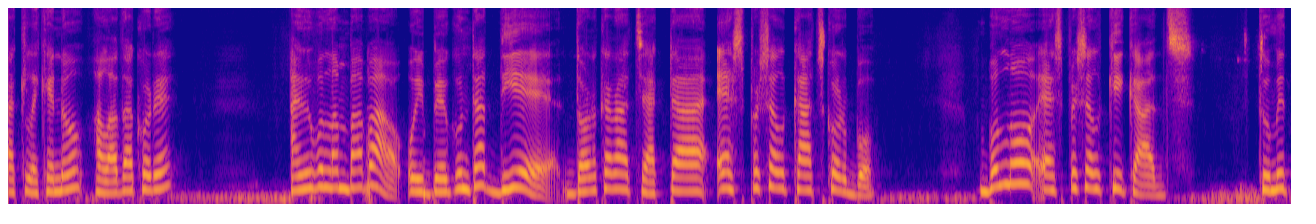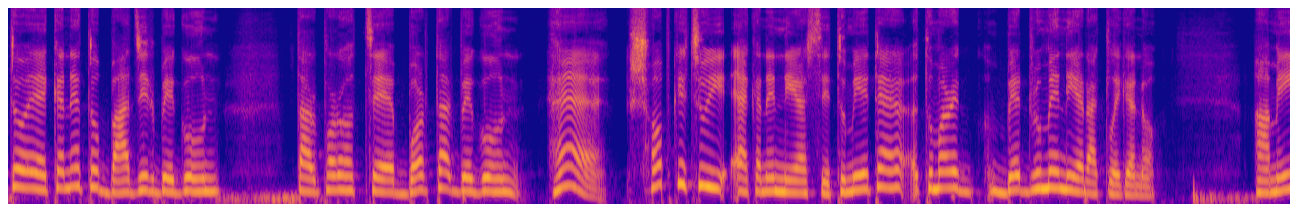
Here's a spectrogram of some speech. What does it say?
রাখলে কেন? আলাদা করে? আমি বললাম, বাবা, ওই বেগুনটা দিয়ে দরকার আছে একটা স্পেশাল কাজ করব। বলল স্পেশাল কি কাজ? তুমি তো এখানে তো বাজির বেগুন, তারপর হচ্ছে বর্তার বেগুন হ্যাঁ সব কিছুই এখানে নিয়ে আসছি। তুমি এটা তোমার বেডরুমে নিয়ে রাখলে কেন? আমি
